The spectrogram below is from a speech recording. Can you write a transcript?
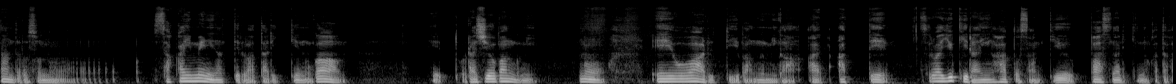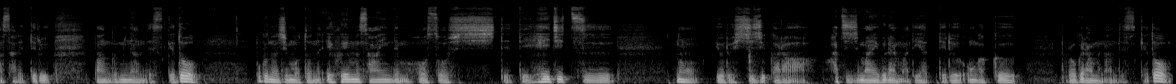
なんだろうその境目になってるあたりっていうのが、えっと、ラジオ番組の AOR っていう番組があってそれはユキ・ラインハートさんっていうパーソナリティの方がされてる番組なんですけど僕の地元の FM 山陰でも放送してて平日の夜7時から8時前ぐらいまでやってる音楽プログラムなんですけど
